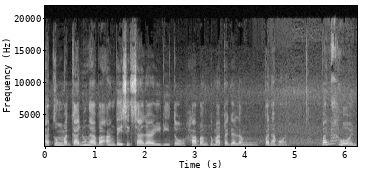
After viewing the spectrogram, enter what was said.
At kung magkano nga ba ang basic salary dito habang tumatagal ang panahon. Panahon?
